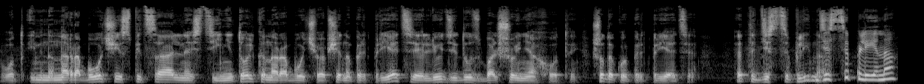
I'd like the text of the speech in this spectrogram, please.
вот именно на рабочие специальности, и не только на рабочие, вообще на предприятия люди идут с большой неохотой. Что такое предприятие? Это дисциплина. Дисциплина.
